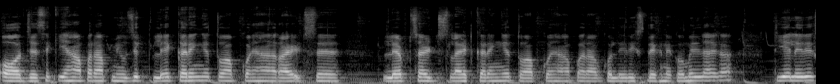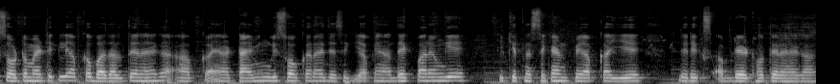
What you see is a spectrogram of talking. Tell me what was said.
और जैसे कि यहाँ पर आप म्यूज़िक प्ले करेंगे तो आपको यहाँ राइट से लेफ़्ट साइड स्लाइड करेंगे तो आपको यहाँ पर आपको लिरिक्स देखने को मिल जाएगा। तो ये लिरिक्स ऑटोमेटिकली आपका बदलते रहेगा। आपका यहाँ टाइमिंग भी शो कर रहा है, जैसे कि आप यहाँ देख पा रहे होंगे कि कितने सेकंड पे आपका ये लिरिक्स अपडेट होते रहेगा।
